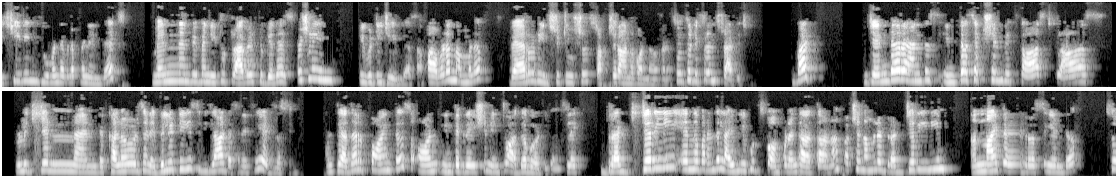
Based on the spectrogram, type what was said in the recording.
achieving human development index men and women need to travel need especially in P especially T G areas അപ്പൊ അവിടെ നമ്മൾ വേറൊരു ഇൻസ്റ്റിറ്റ്യൂഷണൽ സ്ട്രക്ചർ ആണ് കൊണ്ടുവന്നത്. So it's a different strategy but gender and this intersection with caste class religion and colors and abilities we are definitely addressing. And the other point is on integration into other verticals. Like drudgery എന്ന് പറയുന്നത് ലൈവ്ലിഹുഡ്സ് കോമ്പണന്റ് അകത്താണ്. പക്ഷെ നമ്മൾ ഡ്രഡ്ജറിനെയും നന്നായിട്ട് അഡ്രസ് ചെയ്യുന്നുണ്ട് so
